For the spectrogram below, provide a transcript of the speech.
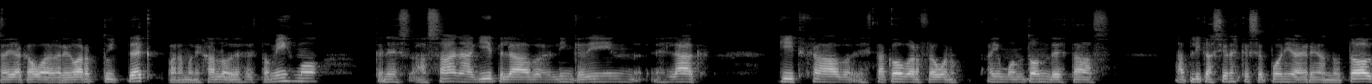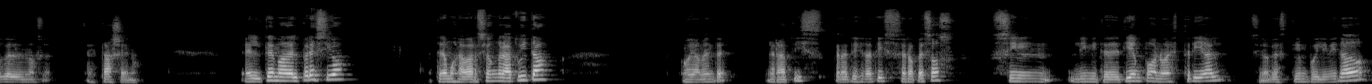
ahí acabo de agregar TweetDeck para manejarlo desde esto mismo. Tenés Asana, GitLab, LinkedIn, Slack, GitHub, Stack Overflow, bueno, hay un montón de estas aplicaciones que se pueden ir agregando. Toggle, no sé, está lleno. El tema del precio, tenemos la versión gratuita, obviamente gratis, gratis, gratis, 0 pesos, sin límite de tiempo, no es trial, sino que es tiempo ilimitado.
